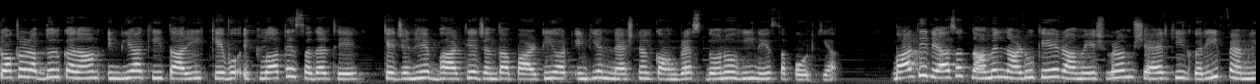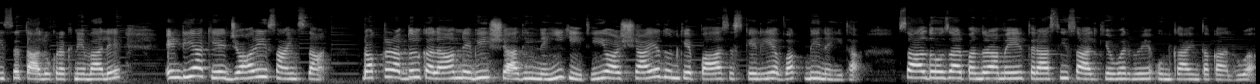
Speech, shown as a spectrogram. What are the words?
डॉक्टर अब्दुल कलाम इंडिया की तारीख के वो इकलौते सदर थे कि जिन्हें भारतीय जनता पार्टी और इंडियन नेशनल कांग्रेस दोनों ही ने सपोर्ट किया। भारतीय रियासत तमिलनाडु के रामेश्वरम शहर की गरीब फैमिली से ताल्लुक़ रखने वाले इंडिया के जौहरी साइंसदान डॉक्टर अब्दुल कलाम ने भी शादी नहीं की थी और शायद उनके पास इसके लिए वक्त भी नहीं था। साल 2015 में तिरासी साल की उम्र में उनका इंतकाल हुआ।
